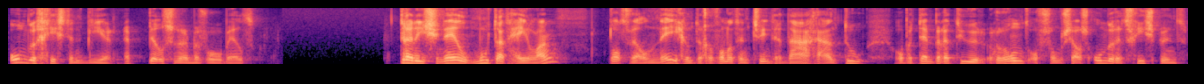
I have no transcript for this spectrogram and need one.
ondergistend bier, pilsener bijvoorbeeld. Traditioneel moet dat heel lang, tot wel 90 of 120 dagen aan toe op een temperatuur rond of soms zelfs onder het vriespunt.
